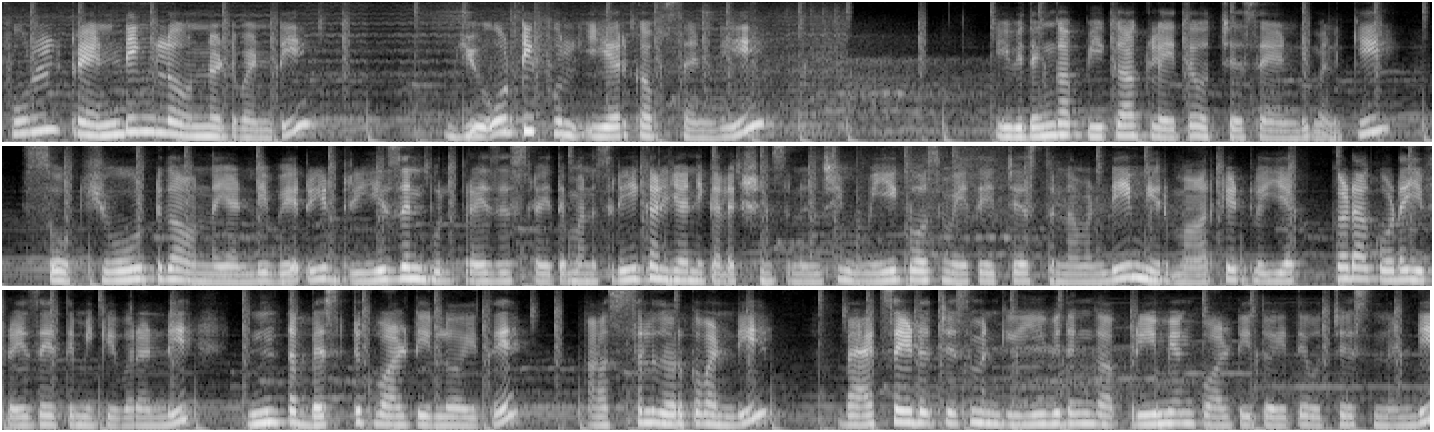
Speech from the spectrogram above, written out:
ఫుల్ ట్రెండింగ్లో ఉన్నటువంటి బ్యూటిఫుల్ ఇయర్ కప్స్ అండి. ఈ విధంగా పీకాక్లు అయితే వచ్చేసాయండి మనకి. సో క్యూట్గా ఉన్నాయండి. వెరీ రీజనబుల్ ప్రైజెస్లో అయితే మన శ్రీ కళ్యాణి కలెక్షన్స్ నుంచి మీకోసం అయితే ఇచ్చేస్తున్నామండి. మీరు మార్కెట్లో ఎక్కడా కూడా ఈ ప్రైస్ అయితే మీకు ఇవ్వరండి. ఇంత బెస్ట్ క్వాలిటీలో అయితే అస్సలు దొరకవండి. బ్యాక్ సైడ్ వచ్చేసి మనకి ఈ విధంగా ప్రీమియం క్వాలిటీతో అయితే వచ్చేసిందండి.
